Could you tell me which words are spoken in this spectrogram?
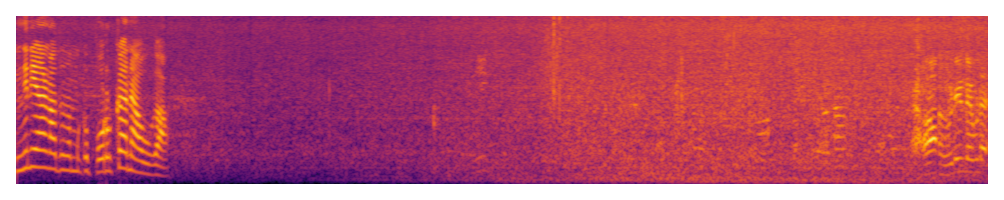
എങ്ങനെയാണ് അത് നമുക്ക് പൊറുക്കാനാവുക? ആ ഇവിടെ ഉണ്ട് ഇവിടെ.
